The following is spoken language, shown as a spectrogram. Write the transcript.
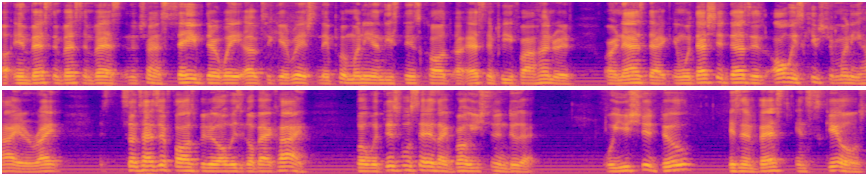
uh, invest, invest, invest, and they're trying to save their way up to get rich, and they put money in these things called uh, S and P 500 or Nasdaq, and what that shit does is it always keeps your money higher, right? Sometimes it falls, but it always go back high. But what this will say is like, bro, you shouldn't do that. What you should do is invest in skills.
